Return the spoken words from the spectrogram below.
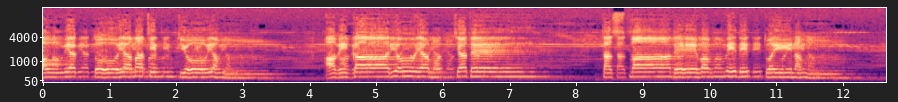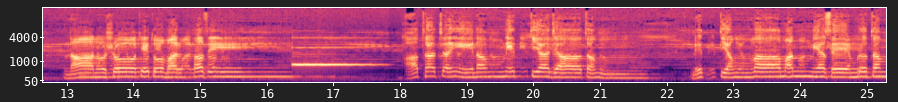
अव्यक्तोऽयमचिन्त्योऽयम् अविकार्योऽयमुच्यते तस्मादेवम् विदित्वैनम् नानुशोचितुमर्हसि। अथ चैनम् नित्यजातम् नित्यम् वा मन्यसे मृतम्।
